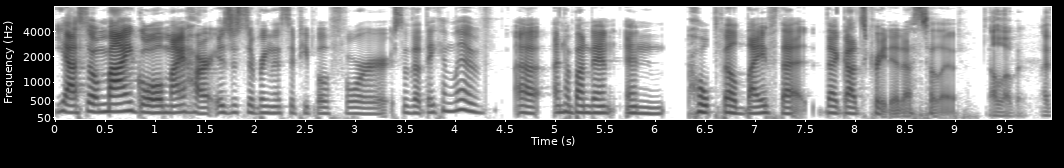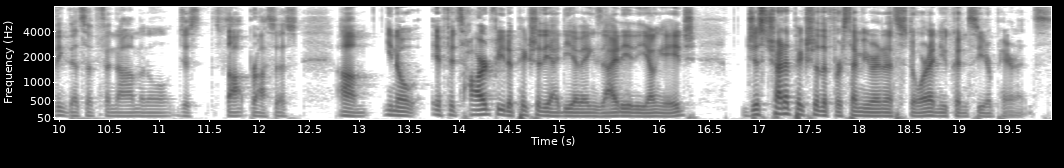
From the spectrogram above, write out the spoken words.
yeah, so my goal, my heart is just to bring this to people for so that they can live uh, an abundant and hope filled life that that God's created us to live. I love it. I think that's a phenomenal just thought process. Um, you know, if it's hard for you to picture the idea of anxiety at a young age, just try to picture the first time you were in a store and you couldn't see your parents.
